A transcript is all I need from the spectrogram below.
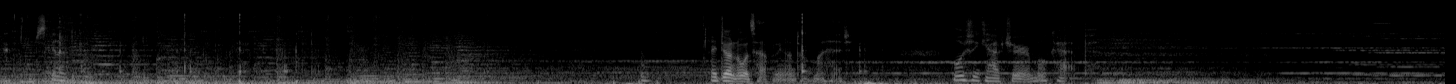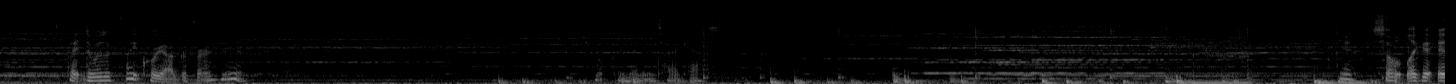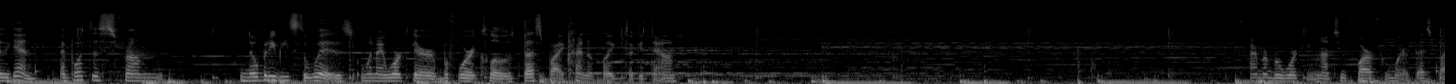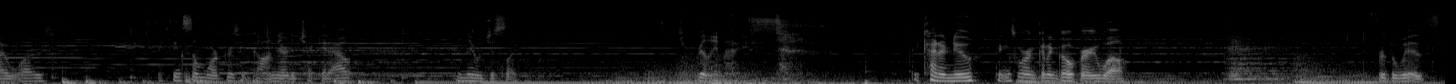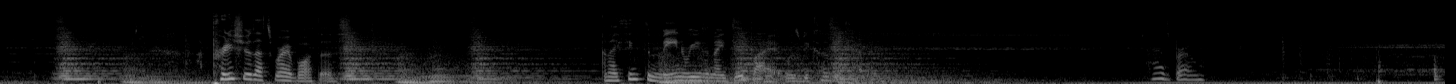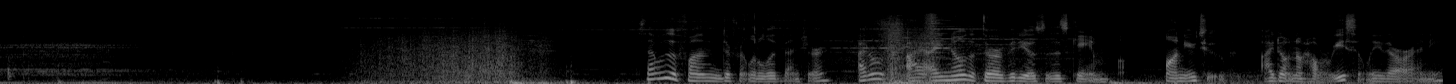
I'm just gonna I don't know what's happening on top of my head. Motion capture, mocap. Fight. There was a fight choreographer. Yeah. Yeah. So like again, I bought this from Nobody Beats the Wiz when I worked there before it closed. Best Buy kind of like took it down. I remember working not too far from where Best Buy was. I think some workers had gone there to check it out, and they were just like, it's really nice. they kind of knew things weren't going to go very well for the Wiz. Pretty sure that's where I bought this. And I think the main reason I did buy it was because of Kevin. Hasbro. So that was a fun, different little adventure. I don't. I, I know that there are videos of this game on YouTube. I don't know how recently there are any.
